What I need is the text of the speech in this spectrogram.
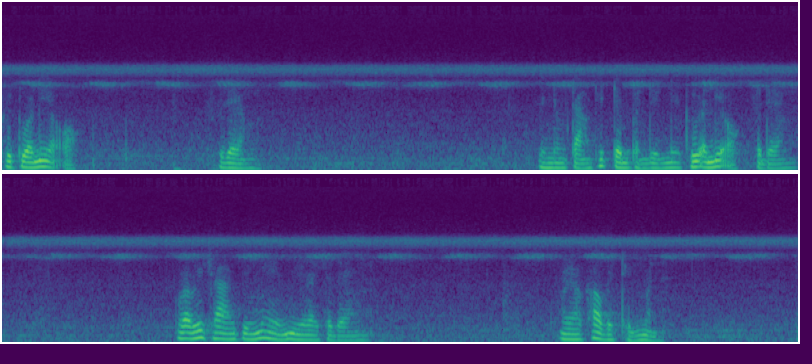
คือตัวนี้ออก แสดงสิ่งต่างๆที่เต็มแผ่นดินนี่คืออันนี้ออกแสดง ว่าวิชาจริงไม่เห็นมีอะไรแสดงเวลาเข้าไปถึงมันใน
